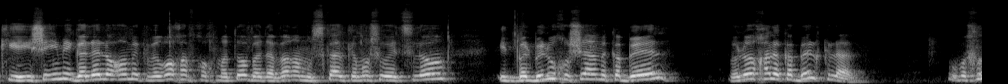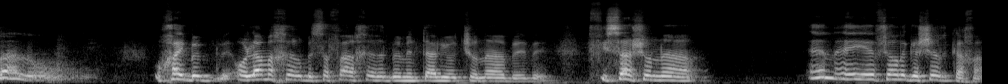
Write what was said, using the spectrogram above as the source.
כי שאם יגלה לו עומק ורוחב חוכמתו בדבר המושכל כמו שהוא אצלו, יתבלבלו חושי המקבל ולא יוכל לקבל כלל. הוא בכלל, הוא, הוא חי בעולם אחר, בשפה אחרת, במנטליות שונה, בתפיסה שונה. אין, אי אפשר לגשר ככה.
